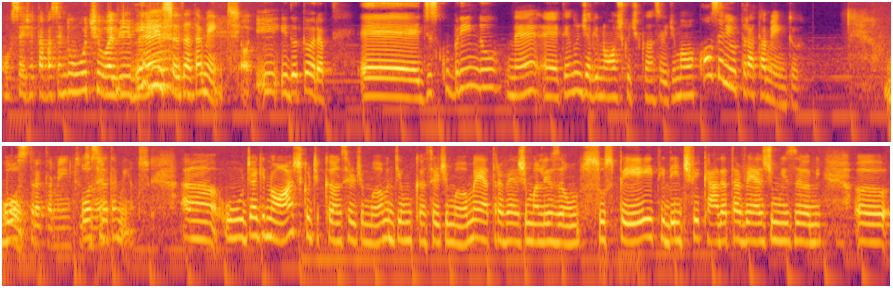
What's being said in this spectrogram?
ou seja, estava sendo útil ali, né? Isso, exatamente. E, e doutora, é, descobrindo, né, é, tendo um diagnóstico de câncer de mama, qual seria o tratamento? Bom, os tratamentos, Os né? tratamentos. Uh, o diagnóstico de câncer de mama, de um câncer de mama, é através de uma lesão suspeita, identificada através de um exame uh,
